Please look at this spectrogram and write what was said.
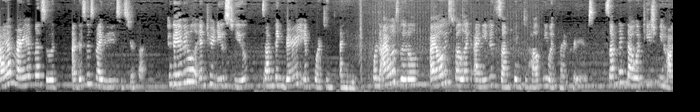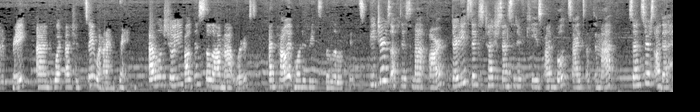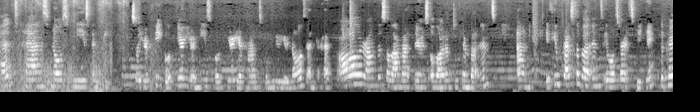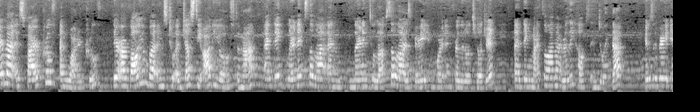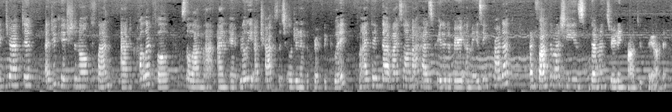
I am Maryam Masud, and this is my baby sister Fatima. Today we will introduce to you something very important and unique. When I was little, I always felt like I needed something to help me with my prayers, something that would teach me how to pray and what I should say when I'm praying. I will show you how this salah mat works and how it motivates the little kids. Features of this mat are 36 touch-sensitive keys on both sides of the mat, sensors on the head, hands, nose, knees, and feet. So your feet go here, your knees go here, your hands go here, your nose and your head. All around the salah mat, there's a lot of different buttons. And if you press the buttons, it will start speaking. The prayer mat is fireproof and waterproof. There are volume buttons to adjust the audio of the mat. I think learning Salah and learning to love Salah is very important for little children. I think my Salah mat really helps in doing that. It is a very interactive, educational, fun, and colorful Salah mat, and it really attracts the children in the perfect way. I think that my Salah mat has created a very amazing product, and Fatima, she's demonstrating how to pray on it.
